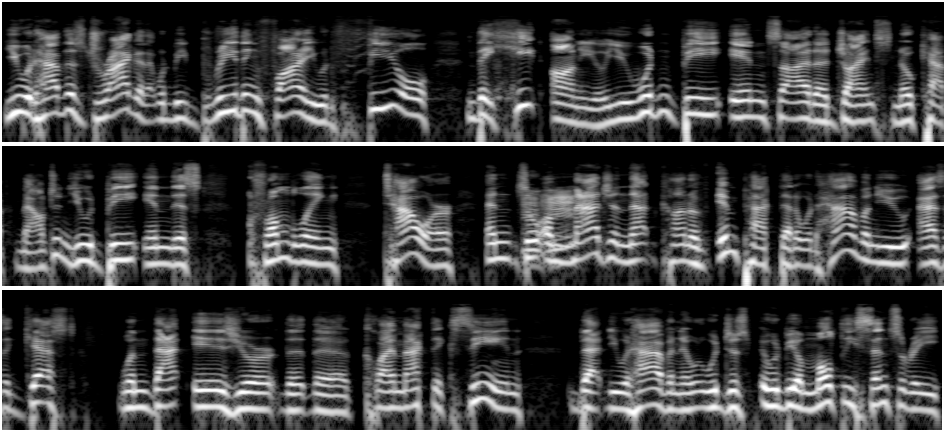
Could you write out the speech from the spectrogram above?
you would have this dragon that would be breathing fire. You would feel the heat on you. You wouldn't be inside a giant snow-capped mountain. You would be in this crumbling tower. And so mm-hmm. imagine that kind of impact that it would have on you as a guest when that is your the the climactic scene that you would have, and it would just it would be a multi-sensory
